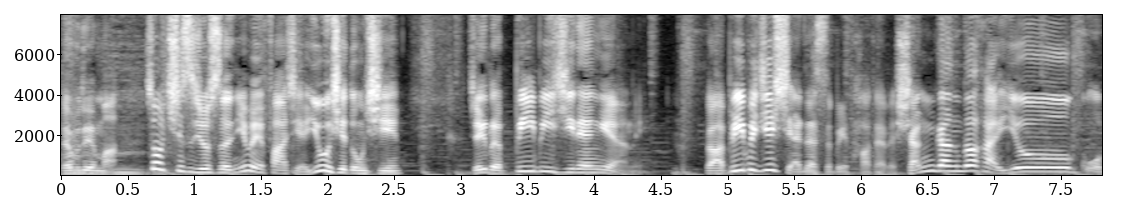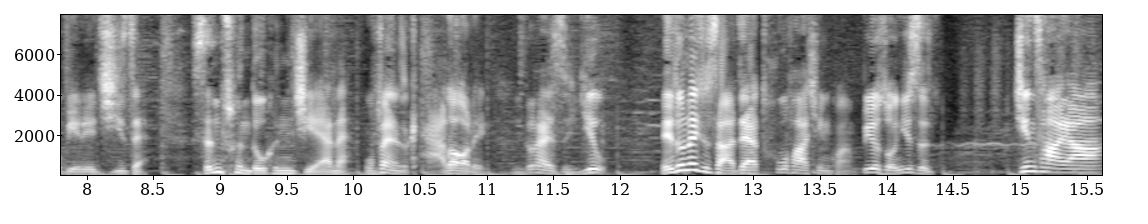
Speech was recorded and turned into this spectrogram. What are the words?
对不对嘛？嗯所以其实就是你会发现有一些东西，就跟那 BB 机两个样的，对吧？BB 机现在是被淘汰了，香港都还有个别的基站，生存都很艰难。我反正是看到的，都还是有那种呢，就是啥子啊？突发情况，比如说你是警察呀，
